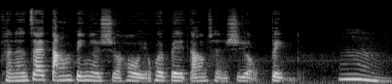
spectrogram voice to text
可能在当兵的时候也会被当成是有病的。嗯，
